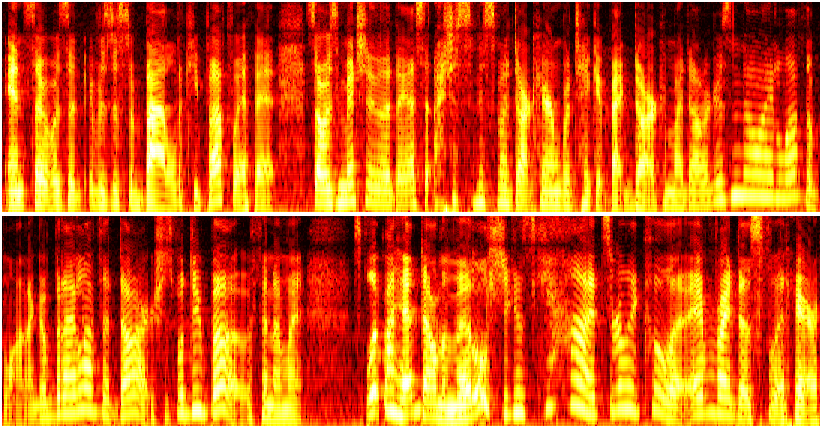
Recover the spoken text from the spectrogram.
and so it was a it was just a battle to keep up with it. So I was mentioning the other day, I said I just miss my dark hair. I'm going to take it back dark, and my daughter goes, No, I love the blonde. I go, But I love the dark. She says, Well, do both, and I went split my head down the middle. She goes, "Yeah, it's really cool. Everybody does split hair."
